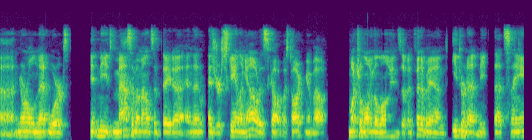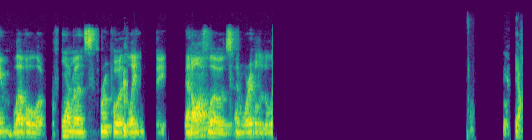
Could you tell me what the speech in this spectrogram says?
uh, neural networks, it needs massive amounts of data. And then as you're scaling out, as Scott was talking about, much along the lines of InfiniBand, Ethernet needs that same level of performance, throughput, latency, and offloads, and we're able to deliver. Yeah.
